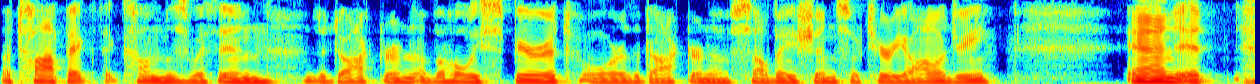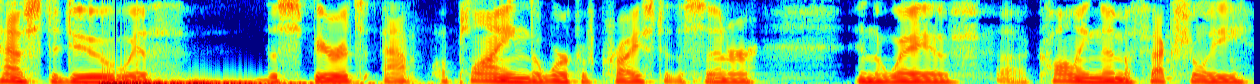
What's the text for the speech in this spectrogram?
a topic that comes within the doctrine of the Holy Spirit or the doctrine of salvation, soteriology. And it has to do with the Spirit's ap- applying the work of Christ to the sinner in the way of uh, calling them effectually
